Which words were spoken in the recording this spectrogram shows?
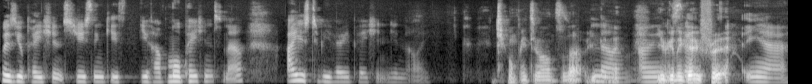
Where's your patience? Do you think you, you have more patience now? I used to be very patient, didn't I? Do you want me to answer that? You're no, gonna, I you're going to go for it. Yeah,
